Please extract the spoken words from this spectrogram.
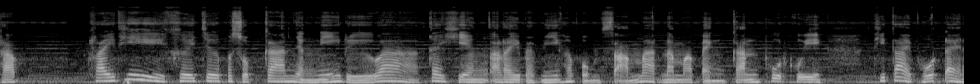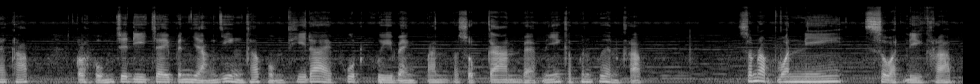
ครับ ใครที่เคยเจอประสบการณ์อย่างนี้หรือว่าใกล้เคียงอะไรแบบนี้ครับผมสามารถนำมาแบ่งกันพูดคุยที่ใต้โพสต์ได้นะครับกระผมจะดีใจเป็นอย่างยิ่งครับผมที่ได้พูดคุยแบ่งปันประสบการณ์แบบนี้กับเพื่อนๆครับสำหรับวันนี้ สวัสดีครับ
